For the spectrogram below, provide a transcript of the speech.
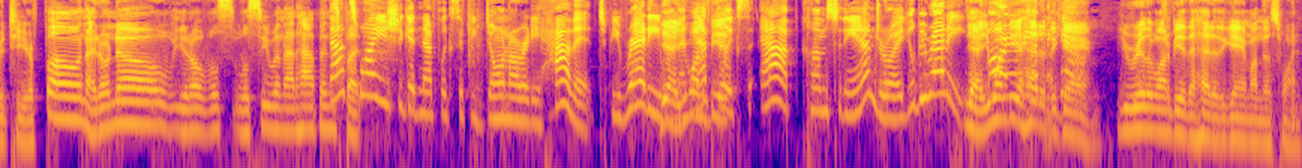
it to your phone. I don't know. You know, we'll we'll see when that happens. That's but why you should get Netflix if you don't already have it to be ready. Yeah, when you be a- Netflix app comes to the Android, you'll be ready. Yeah, you Oh, want to be ahead of the account. game. You really want to be at the head of the game on this one.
